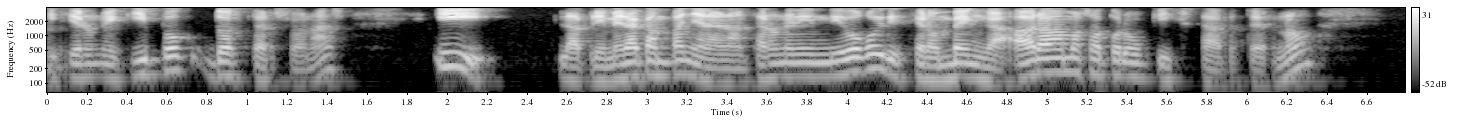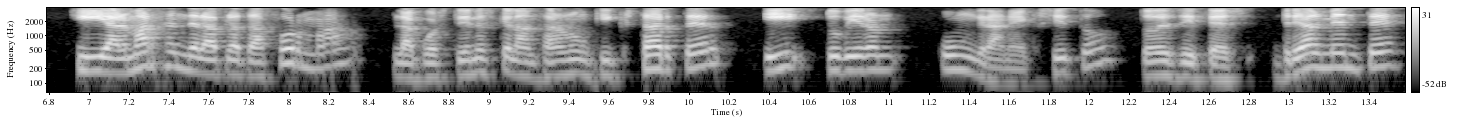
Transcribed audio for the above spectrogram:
Hicieron un equipo, dos personas. Y la primera campaña la lanzaron en Indiegogo y dijeron, venga, ahora vamos a por un Kickstarter, ¿no? Y al margen de la plataforma, la cuestión es que lanzaron un Kickstarter y tuvieron un gran éxito. Entonces dices, realmente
